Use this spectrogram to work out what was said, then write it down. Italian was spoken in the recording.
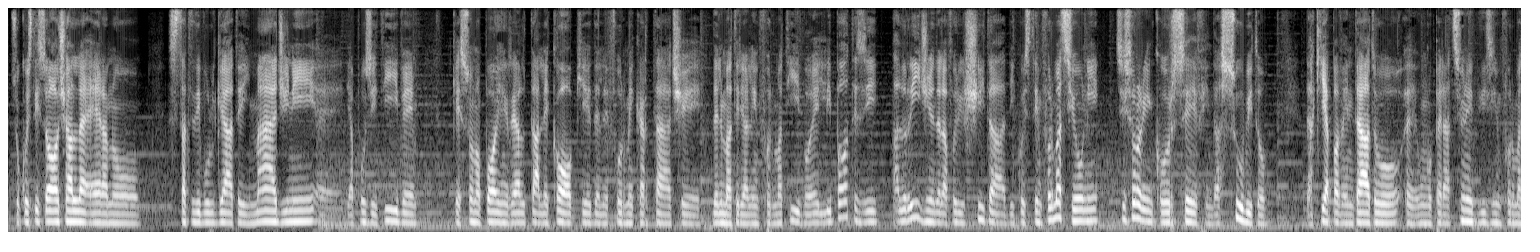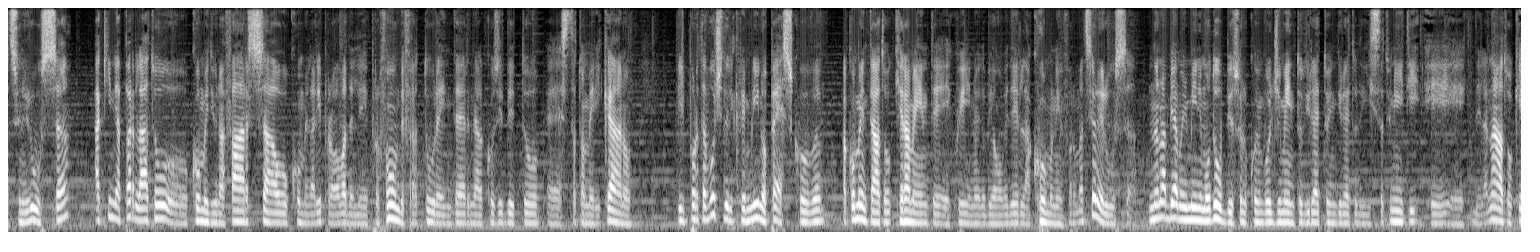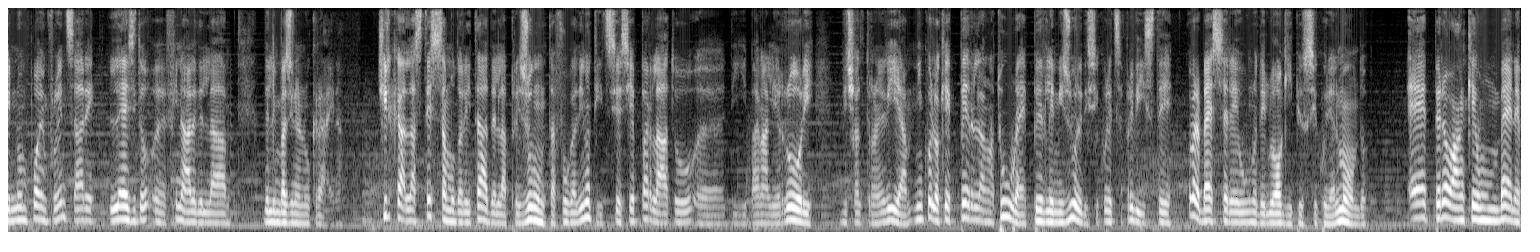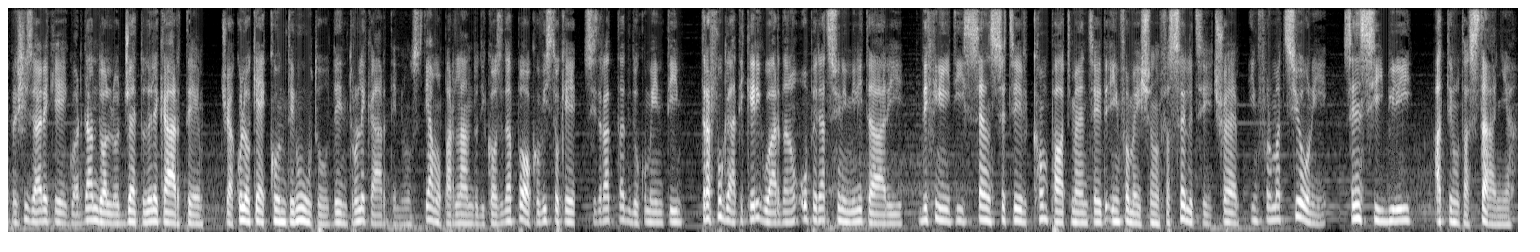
Su questi social erano state divulgate immagini, eh, diapositive, che sono poi in realtà le copie delle forme cartacee del materiale informativo. E l'ipotesi all'origine della fuoriuscita di queste informazioni si sono rincorse fin da subito, da chi ha paventato eh, un'operazione di disinformazione russa a chi ne ha parlato come di una farsa o come la riprova delle profonde fratture interne al cosiddetto eh, Stato americano il portavoce del Cremlino Peskov ha commentato chiaramente, e qui noi dobbiamo vederla come un'informazione russa, non abbiamo il minimo dubbio sul coinvolgimento diretto o indiretto degli Stati Uniti e della Nato che non può influenzare l'esito eh, finale della, dell'invasione in Ucraina. Circa la stessa modalità della presunta fuga di notizie si è parlato eh, di banali errori, di cialtroneria, in quello che per la natura e per le misure di sicurezza previste dovrebbe essere uno dei luoghi più sicuri al mondo. È però anche un bene precisare che guardando all'oggetto delle carte, cioè a quello che è contenuto dentro le carte, non stiamo parlando di cose da poco, visto che si tratta di documenti trafugati che riguardano operazioni militari definiti Sensitive Compartmented Information Facility, cioè informazioni sensibili a tenuta stagna.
